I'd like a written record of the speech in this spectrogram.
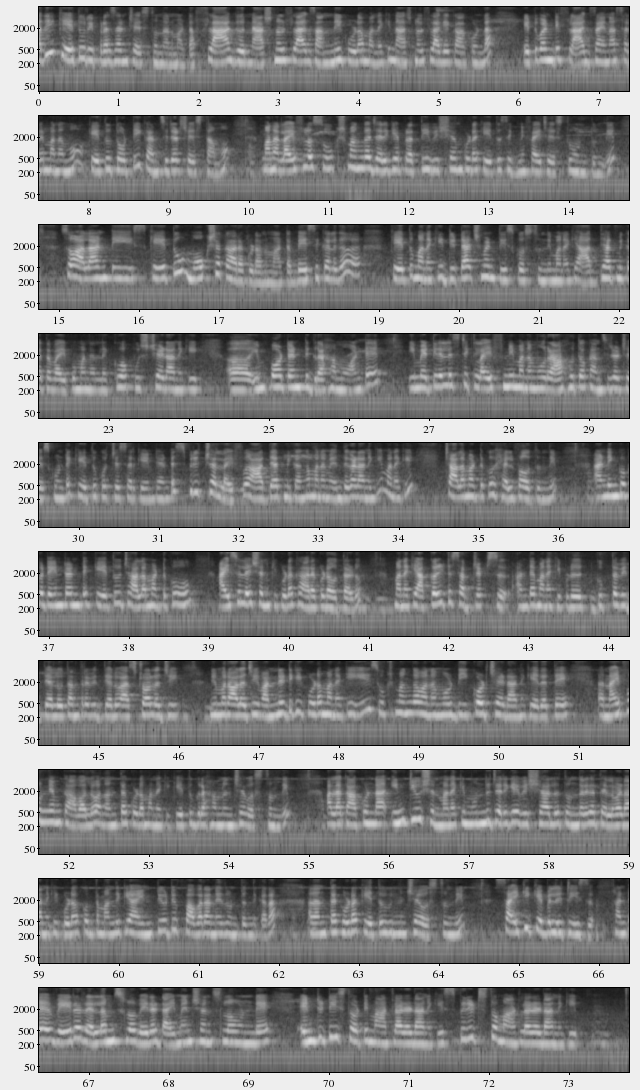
అది కేతు రిప్రజెంట్ చేస్తుంది అనమాట ఫ్లాగ్ నేషనల్ ఫ్లాగ్స్ అన్నీ కూడా మనకి నేషనల్ ఫ్లాగే కాకుండా ఎటువంటి ఫ్లాగ్స్ అయినా సరే మనము కేతుతోటి కన్సిడర్ చేస్తాము. మన లైఫ్లో సూక్ష్మంగా జరిగే ప్రతి విషయం కూడా కేతు సిగ్నిఫై చేస్తూ ఉంటుంది. సో అలాంటి కేతు మోక్షకారకుడు అనమాట బేసికల్గా కేతు మనకి డిటాచ్మెంట్ తీసుకొస్తుంది. మనకి ఆధ్యాత్మికత వైపు మనల్ని ఎక్కువ పుష్ చేయడానికి ఇంపార్టెంట్ గ్రహము. అంటే ఈ మెటీరియలిస్టిక్ లైఫ్ని మనము రాహుతో కన్సిడర్ చేసుకుంటే కేతుకు వచ్చేసరికి ఏంటి అంటే స్పిరిచువల్ లైఫ్ ఆధ్యాత్మికంగా మనం ఎదగడానికి మనకి చాలా మట్టుకు హెల్ప్ అవుతుంది. అండ్ ఇంకొకటి ఏంటంటే కేతు చాలా మట్టుకు ఐసోలేషన్కి కూడా కారకుడు అవుతాడు. మనకి అకల్ట్ సబ్జెక్ట్స్ అంటే మనకి ఇప్పుడు గుప్త విద్యలు తంత్ర విద్యలు ఆస్ట్రాలజీ న్యూమరాలజీ ఇవన్నిటికీ కూడా మనకి సూక్ష్మంగా మనము డీకోడ్ చేయడానికి ఏదైతే నైపుణ్యం కావాలో అదంతా కూడా మనకి కేతు గ్రహం నుంచే వస్తుంది. అలా కాకుండా ఇంట్యూషన్ మనకి ముందు జరిగే విషయాలు తొందరగా తెలవడానికి కూడా కొంతమందికి ఆ ఇంట్యూటివ్ పవర్ అనేది ఉంటుంది కదా? అదంతా కూడా కేతు నుంచే వస్తుంది. సైకిక్ ఎబిలిటీస్ అంటే వేరే రెలమ్స్లో వేరే డైమెన్షన్స్లో ఉండే ఎంటిటీస్ తోటి మాట్లాడడానికి స్పిరిట్స్తో మాట్లాడడానికి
